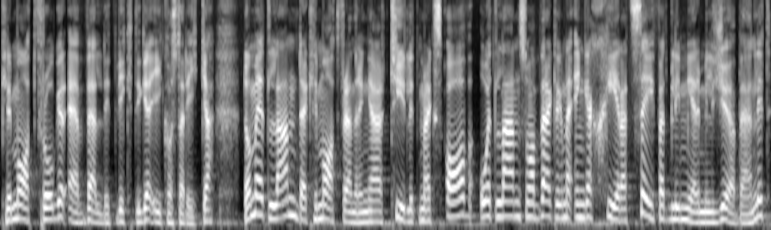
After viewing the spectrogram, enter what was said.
klimatfrågor är väldigt viktiga i Costa Rica. De är ett land där klimatförändringar tydligt märks av och ett land som har verkligen engagerat sig för att bli mer miljövänligt.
